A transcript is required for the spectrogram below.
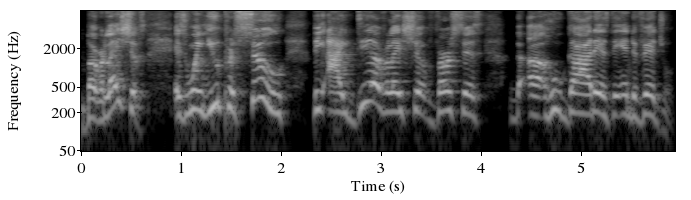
But relationships is when you pursue the idea of relationship versus the, uh, who God is, the individual.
